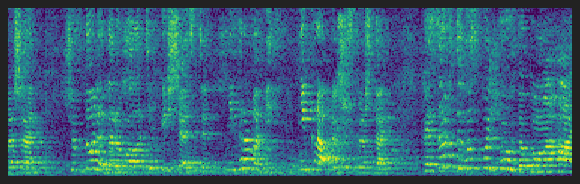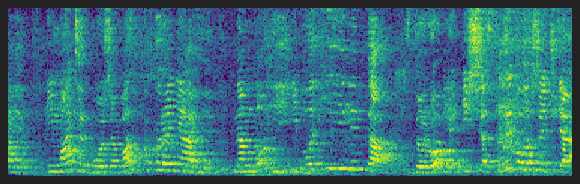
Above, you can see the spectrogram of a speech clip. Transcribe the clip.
Бажань, щоб доля дарувала тільки щастя, ні грама бід, ні крапельки страждань. Хай завжди Господь Бог допомагає, і Матір Божа вас охороняє на многі і благі літа, здоров'я і щасливого життя.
